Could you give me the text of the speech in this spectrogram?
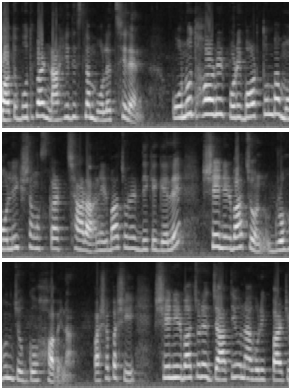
গত বুধবার নাহিদ ইসলাম বলেছিলেন, কোনো ধরনের পরিবর্তন বা মৌলিক সংস্কার ছাড়া নির্বাচনের দিকে গেলে সে নির্বাচন গ্রহণযোগ্য হবে না। পাশাপাশি সে নির্বাচনে জাতীয় নাগরিক পার্টি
